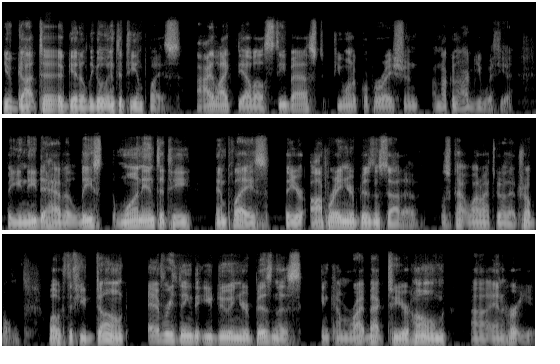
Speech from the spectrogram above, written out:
You've got to get a legal entity in place. I like the LLC best. If you want a corporation, I'm not going to argue with you, but you need to have at least one entity in place that you're operating your business out of. Well, Scott, why do I have to go to that trouble? Well, because if you don't, everything that you do in your business can come right back to your home uh, and hurt you.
